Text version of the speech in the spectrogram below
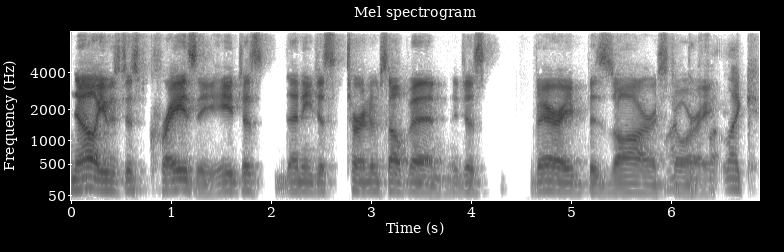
No, he was just crazy. He just then he just turned himself in. It just very bizarre story. fu- like,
